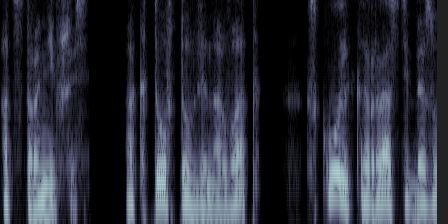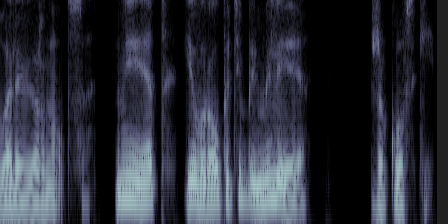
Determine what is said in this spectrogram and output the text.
отстранившись. А кто в том виноват? Сколько раз тебя звали вернуться? Нет, Европа тебе милее. Жаковский.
